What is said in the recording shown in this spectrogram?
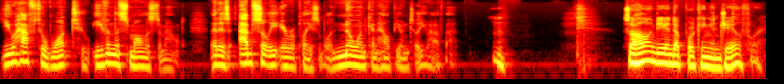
You have to want to, even the smallest amount. That is absolutely irreplaceable, and no one can help you until you have that. So how long do you end up working in jail for?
